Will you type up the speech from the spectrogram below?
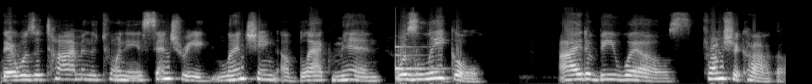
There was a time in the 20th century, lynching of Black men was legal. Ida B. Wells from Chicago,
